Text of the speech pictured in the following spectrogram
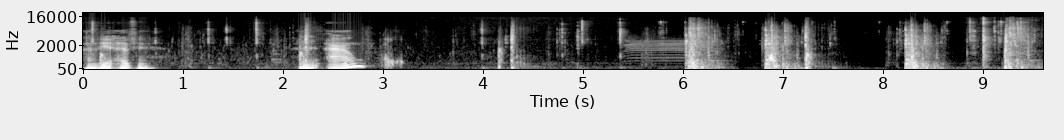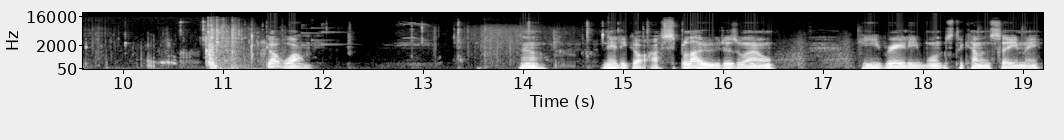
Have you, have you... Uh, ow? Got one. Oh, Nearly got a splode as well. He really wants to come and see me.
